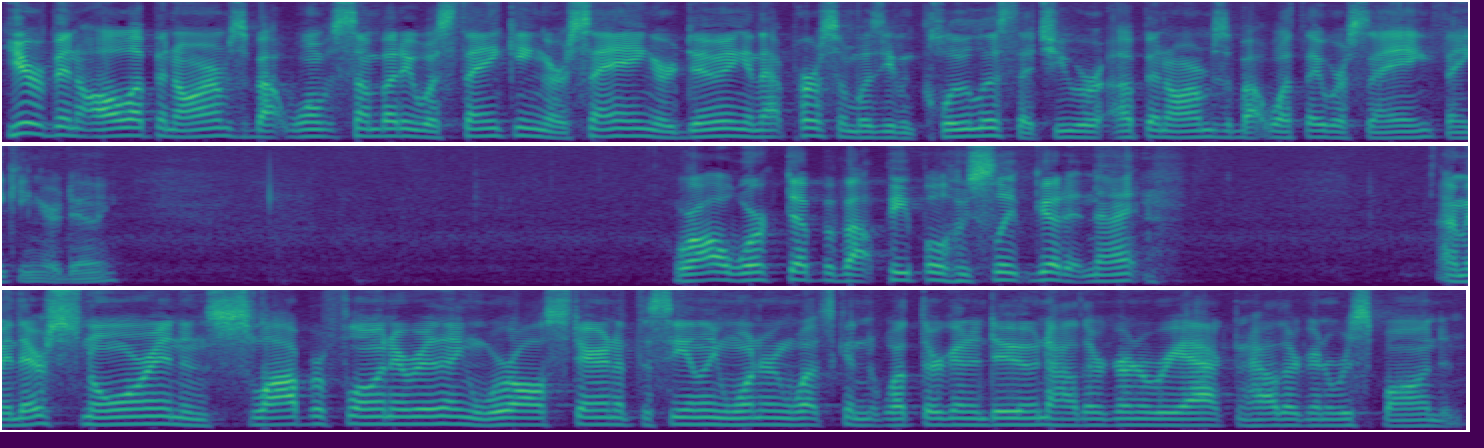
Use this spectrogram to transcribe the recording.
You ever been all up in arms about what somebody was thinking or saying or doing, and that person was even clueless that you were up in arms about what they were saying, thinking, or doing? We're all worked up about people who sleep good at night. I mean, they're snoring and slobber flowing everything. We're all staring at the ceiling, wondering what's gonna, what they're going to do and how they're going to react and how they're going to respond. And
